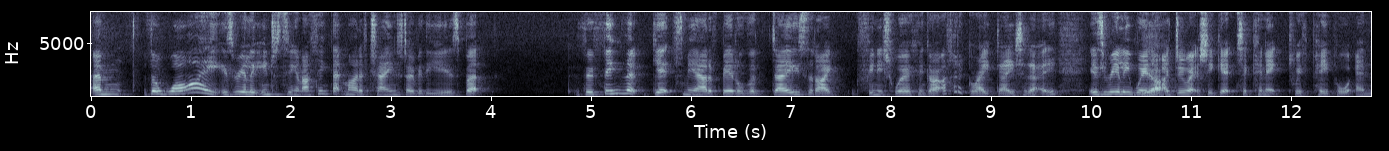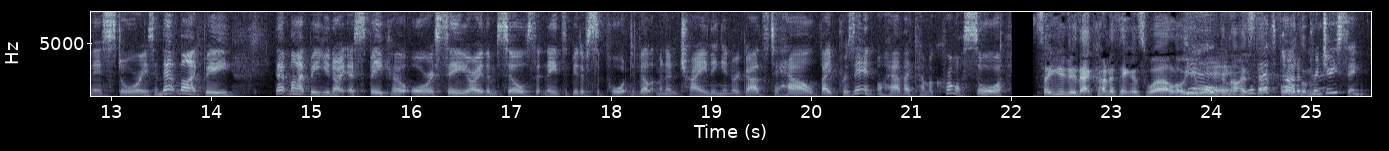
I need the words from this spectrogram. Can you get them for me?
Um, the why is really interesting, and I think that might have changed over the years. But the thing that gets me out of bed, or the days that I finish work and go, I've had a great day today, is really when yeah. I do actually get to connect with people and their stories, and that might be that might be, you know, a speaker or a CEO themselves that needs a bit of support, development, and training in regards to how they present or how they come across, or so you do that kind of thing as well, or yeah. you organise that for them. well, that that's part them? of producing.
